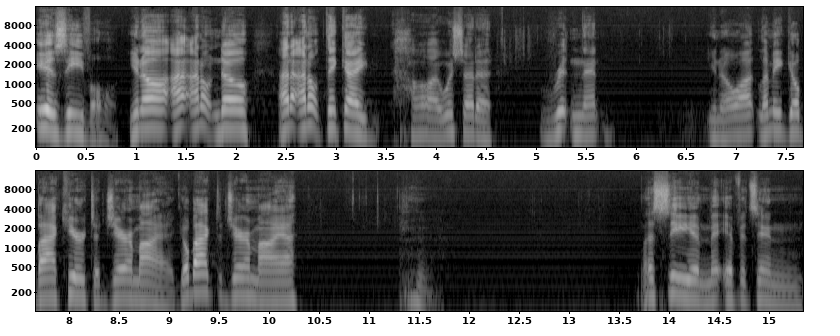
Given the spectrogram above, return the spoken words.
is evil. You know, I, I don't know. I, I don't think I, oh, I wish I'd have written that. You know what? Let me go back here to Jeremiah. Go back to Jeremiah. Let's see if it's in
